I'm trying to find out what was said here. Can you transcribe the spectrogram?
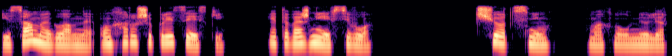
И самое главное, он хороший полицейский. Это важнее всего». «Черт с ним», — махнул Мюллер.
